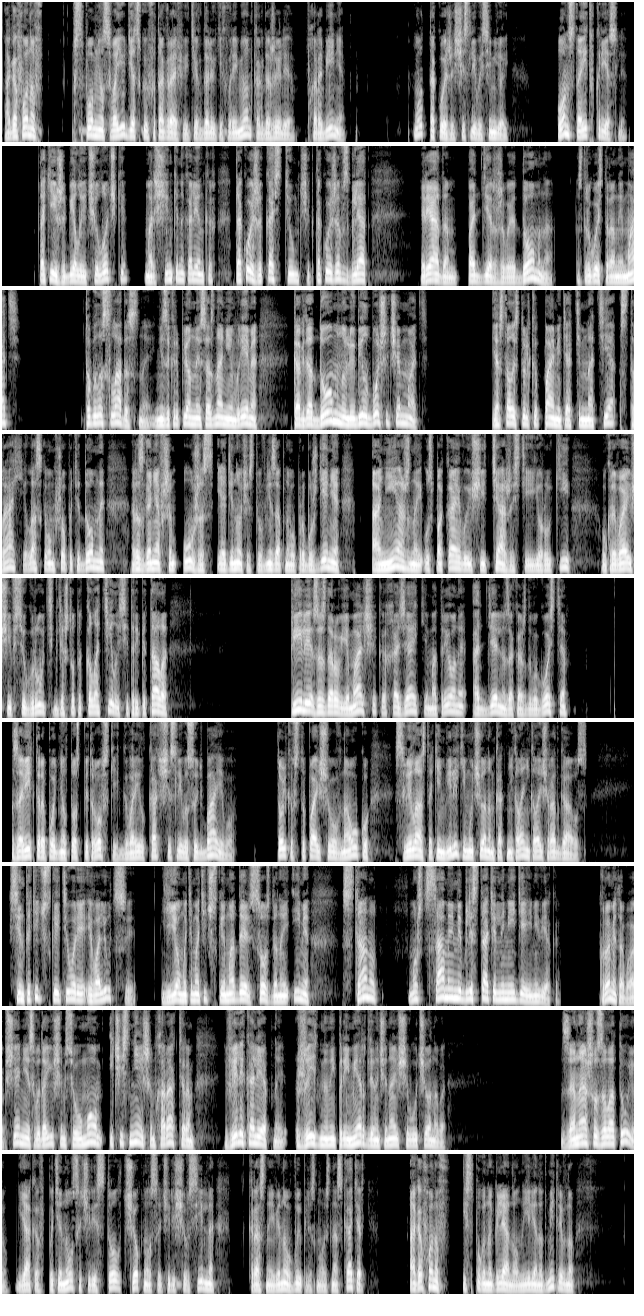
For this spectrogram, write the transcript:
Агафонов вспомнил свою детскую фотографию тех далеких времен, когда жили в Харабине, вот такой же счастливой семьей. Он стоит в кресле. Такие же белые чулочки, морщинки на коленках, такой же костюмчик, такой же взгляд. Рядом, поддерживая домна, с другой стороны мать. То было сладостное, незакрепленное сознанием время, когда домну любил больше, чем мать. И осталась только память о темноте, страхе, ласковом шепоте домны, разгонявшем ужас и одиночество внезапного пробуждения, о нежной, успокаивающей тяжести ее руки, укрывающей всю грудь, где что-то колотилось и трепетало — Пили за здоровье мальчика, хозяйки, матрены, отдельно за каждого гостя. За Виктора поднял тост Петровский, говорил, как счастлива судьба его, только вступающего в науку, свела с таким великим ученым, как Николай Николаевич Радгаус. Синтетическая теория эволюции, ее математическая модель, созданная ими, станут, может, самыми блистательными идеями века. Кроме того, общение с выдающимся умом и честнейшим характером — Великолепный, жизненный пример для начинающего ученого. «За нашу золотую!» — Яков потянулся через стол, чокнулся чересчур сильно, красное вино выплеснулось на скатерть. Агафонов испуганно глянул на Елену Дмитриевну.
